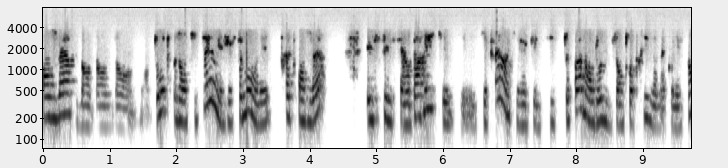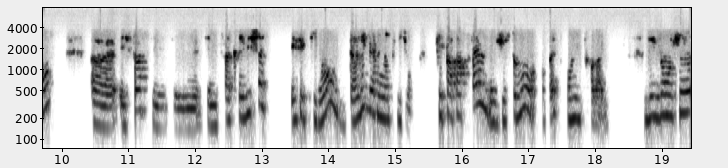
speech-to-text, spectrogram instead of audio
transverse dans d'autres entités, mais justement, on est très transverse. Et c'est un pari qui est, fait, hein, qui n'existe pas dans d'autres entreprises à ma connaissance. Euh, et ça, c'est une, une sacrée richesse. Effectivement, d'aller vers une inclusion. C'est pas parfait, mais justement, en fait, on y travaille. Des enjeux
